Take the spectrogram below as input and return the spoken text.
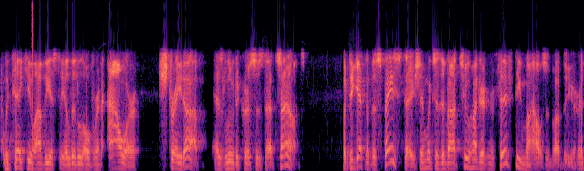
it would take you obviously a little over an hour straight up, as ludicrous as that sounds. But to get to the space station, which is about 250 miles above the Earth,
